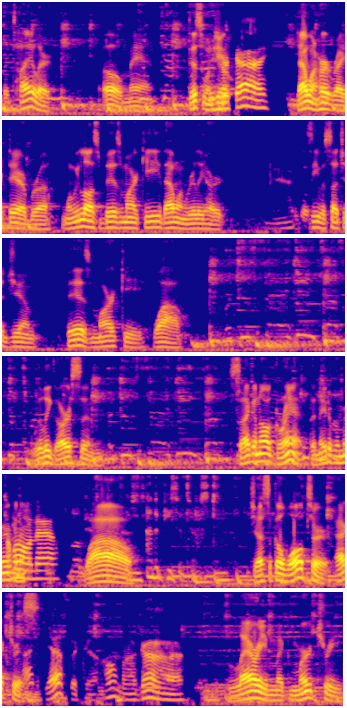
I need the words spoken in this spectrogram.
For Tyler. Oh man. This one Who's here. guy? That one hurt right there, bruh. When we lost Biz Markie, that one really hurt. Because he was such a gem. Biz Markie. Wow. Willie Garson. Saginaw Grant, the Native American. Come on now. Wow. Add a piece of toast. Jessica Walter, actress. Jessica. Oh my God. Larry McMurtry.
